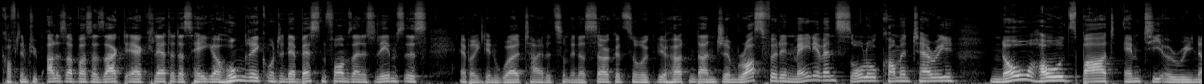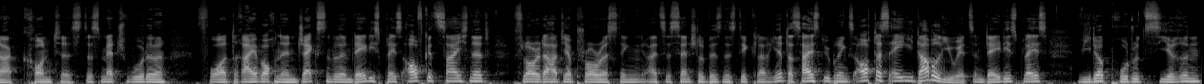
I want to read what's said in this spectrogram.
kauft dem Typ alles ab, was er sagt. Er erklärte, dass Hager hungrig und in der besten Form seines Lebens ist. Er bringt den World Title zum Inner Circle zurück. Wir hörten dann Jim Ross für den Main Event Solo Commentary No Holds Barred Empty Arena Contest. Das Match wurde vor drei Wochen in Jacksonville im Daily's Place aufgezeichnet. Florida hat ja Pro Wrestling als Essential Business deklariert. Das heißt übrigens auch, dass AEW jetzt im Daily's Place wieder produzieren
